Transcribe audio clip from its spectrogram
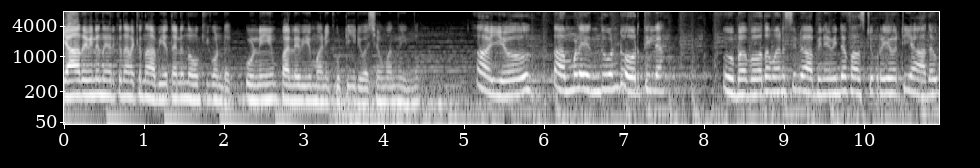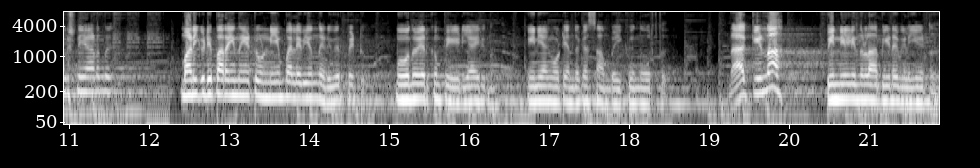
യാദവിന്റെ നേർക്ക് നടക്കുന്ന അബിയെ തന്നെ നോക്കിക്കൊണ്ട് ഉണ്ണിയും പല്ലവിയും മണിക്കുട്ടി ഇരുവശം വന്ന് നിന്നു. അയ്യോ നമ്മൾ എന്തുകൊണ്ട് ഓർത്തില്ല? ഉപബോധ മനസ്സിൽ അഭിനവിന്റെ ഫസ്റ്റ് പ്രയോറിറ്റി യാദവ് കൃഷ്ണയാണെന്ന് മണിക്കുട്ടി പറയുന്ന കേട്ട് ഉണ്ണിയും പല്ലവിയും നെടുവീർപ്പെട്ടു. മൂന്നു പേർക്കും പേടിയായിരുന്നു. ഇനി അങ്ങോട്ട് എന്തൊക്കെ സംഭവിക്കുമെന്ന് ഓർത്ത്. "ഡാ പിന്നിൽ നിന്നുള്ള അബിയുടെ വിളിയേട്ട്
